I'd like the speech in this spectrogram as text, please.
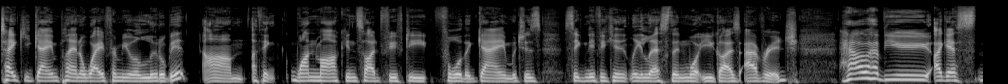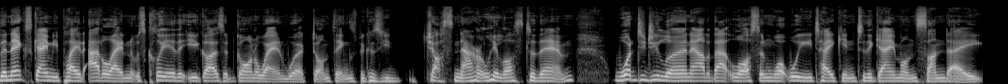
take your game plan away from you a little bit. Um, I think one mark inside 50 for the game, which is significantly less than what you guys average. How have you, I guess, the next game you played Adelaide, and it was clear that you guys had gone away and worked on things because you just narrowly lost to them. What did you learn out of that loss, and what will you take into the game on Sunday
